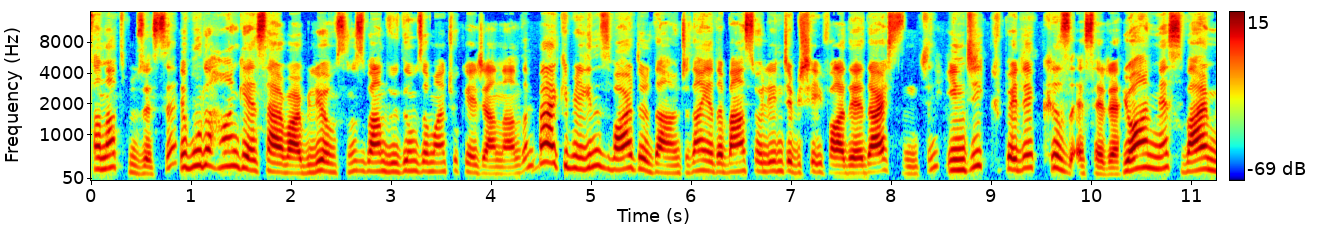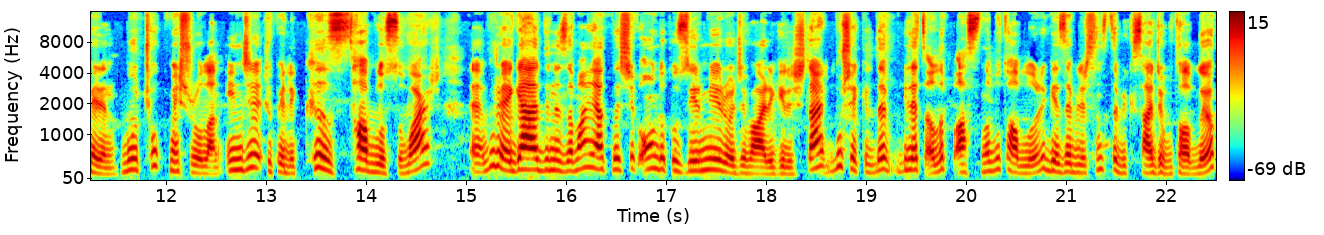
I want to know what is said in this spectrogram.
sanat müzesi. Ve burada hangi eser var biliyor musunuz? Ben duyduğum zaman çok heyecanlandım. Belki bilginiz vardır daha önceden ya da ben söyleyince bir şey ifade eder için. İnci Küpeli Kız eseri. Johannes Vermeer'in bu çok meşhur olan İnci Küpeli Kız tablosu var. E, Buraya geldiğiniz zaman yaklaşık 19-20 euro civarı girişler. Bu şekilde bilet alıp aslında bu tabloları gezebilirsiniz. Tabii ki sadece bu tablo yok.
